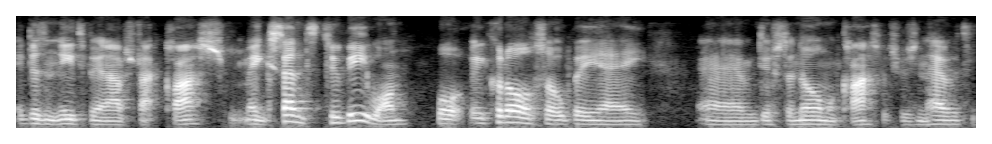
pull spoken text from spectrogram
It doesn't need to be an abstract class. It makes sense to be one, but it could also be a um, just a normal class which was inherited.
